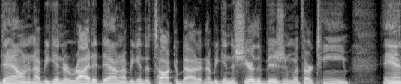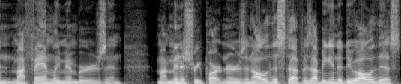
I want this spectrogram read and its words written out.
down and I begin to write it down and I begin to talk about it and I begin to share the vision with our team and my family members and my ministry partners and all of this stuff, as I begin to do all of this,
